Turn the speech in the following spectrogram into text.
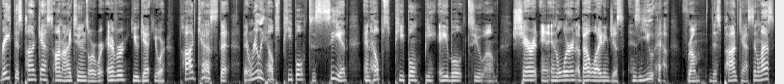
rate this podcast on iTunes or wherever you get your podcasts. That, that really helps people to see it and helps people be able to um, share it and, and learn about lighting just as you have from this podcast. And last,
